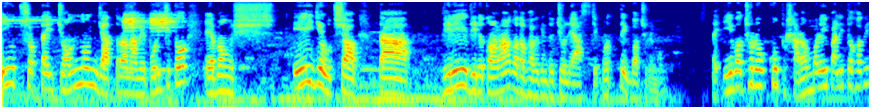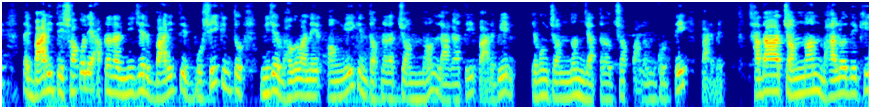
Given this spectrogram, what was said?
এই উৎসবটাই চন্দন যাত্রা নামে পরিচিত এবং এই যে উৎসব তা ধীরে ধীরে ক্রমাগতভাবে কিন্তু চলে আসছে প্রত্যেক বছরের মধ্যে। তাই এবছরও খুব সাড়ম্বরেই পালিত হবে। তাই বাড়িতে সকলে আপনারা নিজের বাড়িতে বসেই কিন্তু নিজের ভগবানের অঙ্গেই কিন্তু আপনারা চন্দন লাগাতেই পারবেন। এবং চন্দন যাত্রা উৎসব পালন করতে পারবেন। সাদা চন্দন ভালো দেখে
